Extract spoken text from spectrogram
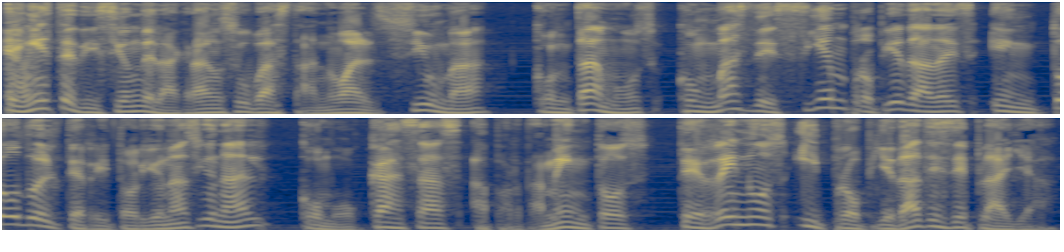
En esta edición de la gran subasta anual Ciuma, contamos con más de 100 propiedades en todo el territorio nacional, como casas, apartamentos, terrenos y propiedades de playa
